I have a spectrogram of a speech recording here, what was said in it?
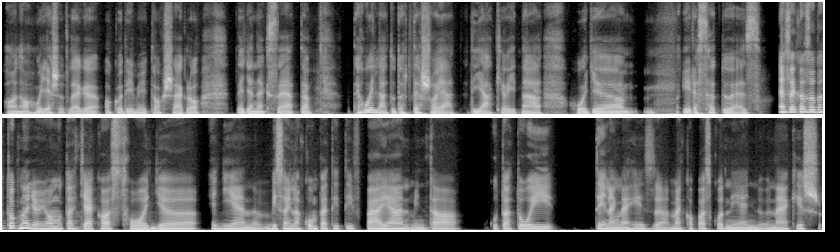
annak, hogy esetleg akadémiai tagságra tegyenek szert. Te hogy látod a te saját diákjaidnál, hogy érezhető ez? Ezek az adatok nagyon jól mutatják azt, hogy egy ilyen viszonylag kompetitív pályán, mint a kutatói, tényleg nehéz megkapaszkodni egy nőnek, és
